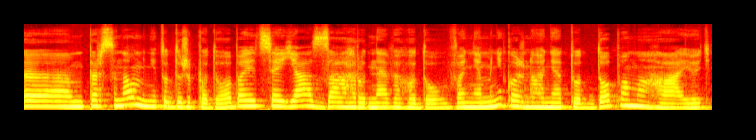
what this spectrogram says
Е, Персонал мені тут дуже подобається. Я за грудне вигодовування. Мені кожного дня тут допомагають.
